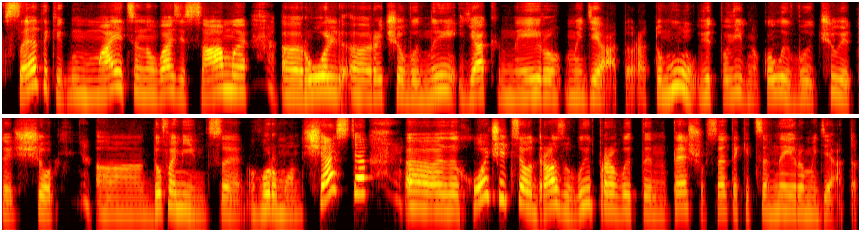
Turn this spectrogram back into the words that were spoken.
все-таки мається на увазі саме е, роль е, речовини як нейромедіатора. Тому, відповідно, коли ви чуєте, що дофамін це гормон щастя, хочеться одразу виправити на те, що все-таки це нейромедіатор.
